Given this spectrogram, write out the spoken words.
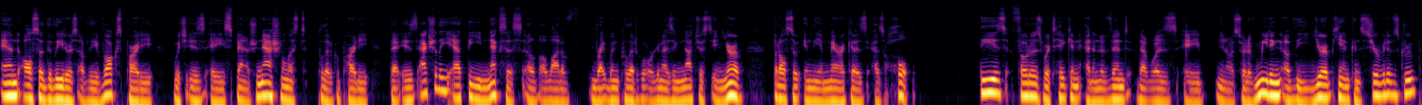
and also the leaders of the Vox party, which is a Spanish nationalist political party that is actually at the nexus of a lot of right wing political organizing, not just in Europe, but also in the Americas as a whole. These photos were taken at an event that was a, you know, sort of meeting of the European Conservatives group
